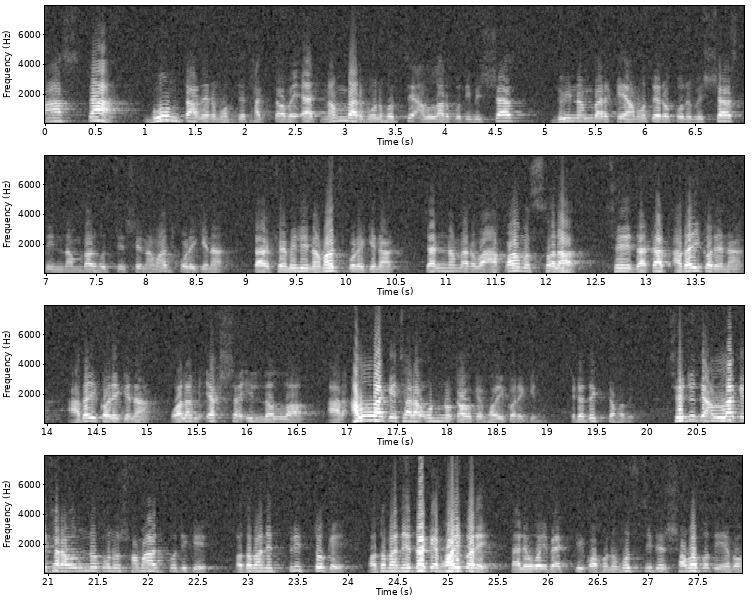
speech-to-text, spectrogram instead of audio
পাঁচটা গুণ তাদের মধ্যে থাকতে হবে। এক নাম্বার গুণ হচ্ছে আল্লাহর প্রতি বিশ্বাস, দুই নাম্বার কেয়ামতের ওপর বিশ্বাস, তিন নাম্বার হচ্ছে সে নামাজ পড়ে কিনা, তার ফ্যামিলি নামাজ পড়ে কিনা, চার নাম্বার আকাম সলা সে জাকাত আদায় করে না, আদায় করে কিনা, ওয়ালাম একশা ইল্লাল্লাহ, আর আল্লাহকে ছাড়া অন্য কাউকে ভয় করে কিনা, এটা দেখতে হবে। সে যদি আল্লাহকে ছাড়া অন্য কোনো সমাজপতিকে অথবা নেতৃত্বকে অথবা নেতাকে ভয় করে, তাহলে ওই ব্যক্তি কখনো মসজিদের সভাপতি এবং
